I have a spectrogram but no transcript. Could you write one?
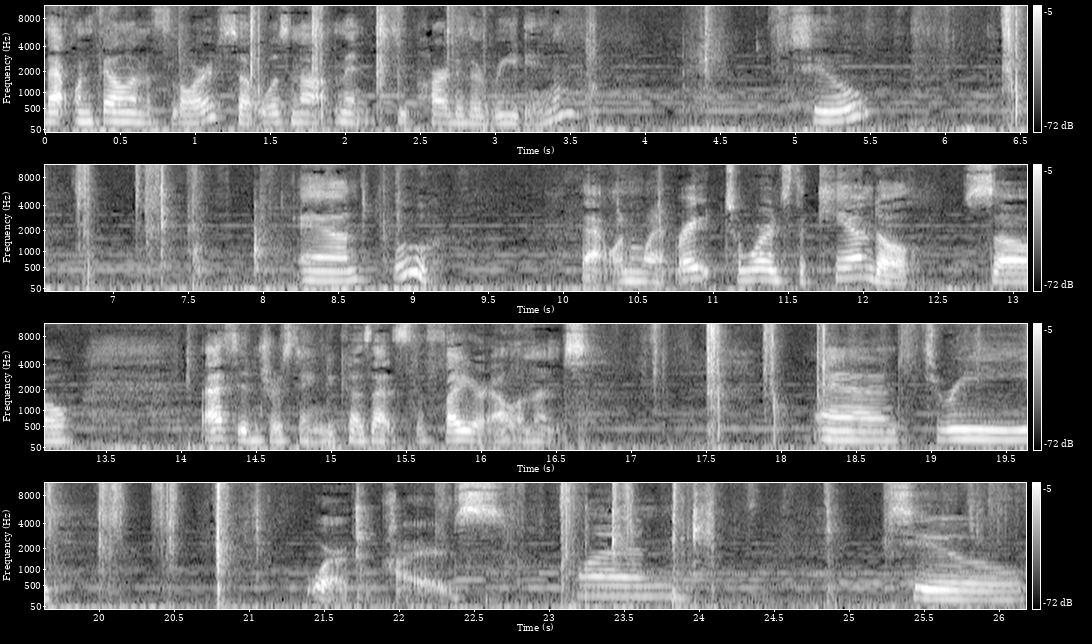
that one fell on the floor, so it was not meant to be part of the reading. Two. And, ooh, that one went right towards the candle. So that's interesting because that's the fire element. And three oracle cards. One, two,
